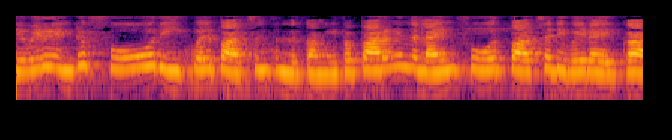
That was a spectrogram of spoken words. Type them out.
டிவைட் இன்ட்டு ஃபோர் ஈக்குவல் பார்ட்ஸ்னு தந்திருக்காங்க. இப்போ பாருங்க இந்த லைன் ஃபோர் பார்ட்ஸாக டிவைட் ஆயிருக்கா?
